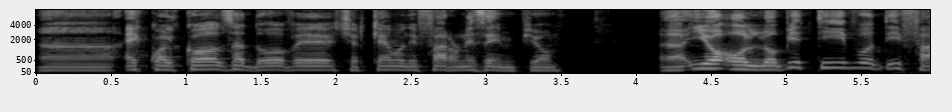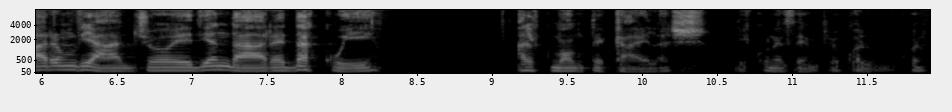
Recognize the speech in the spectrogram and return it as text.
uh, è qualcosa dove cerchiamo di fare un esempio. Uh, io ho l'obiettivo di fare un viaggio e di andare da qui al monte Kailash, dico un esempio qualunque.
